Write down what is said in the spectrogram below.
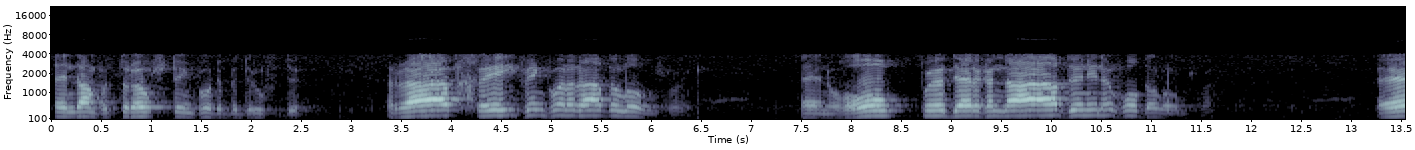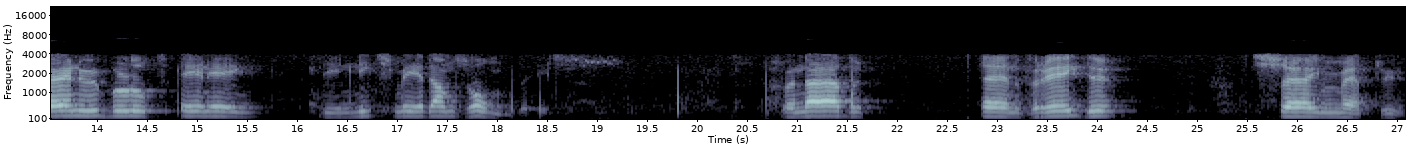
En dan vertroosting voor de bedroefde. Raadgeving voor een radeloze. En hopen der genaden in een goddeloze. En uw bloed in een die niets meer dan zonde is. Genade en vrede zijn met u.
